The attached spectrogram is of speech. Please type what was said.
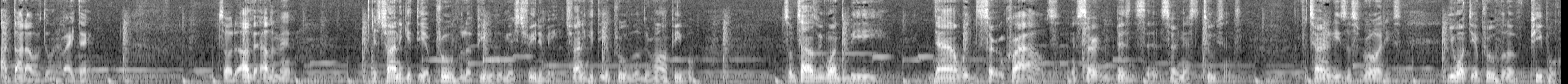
I thought I was doing the right thing. So the other element is trying to get the approval of people who mistreated me, trying to get the approval of the wrong people. Sometimes we want to be down with certain crowds and certain businesses, certain institutions, fraternities or sororities. You want the approval of people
